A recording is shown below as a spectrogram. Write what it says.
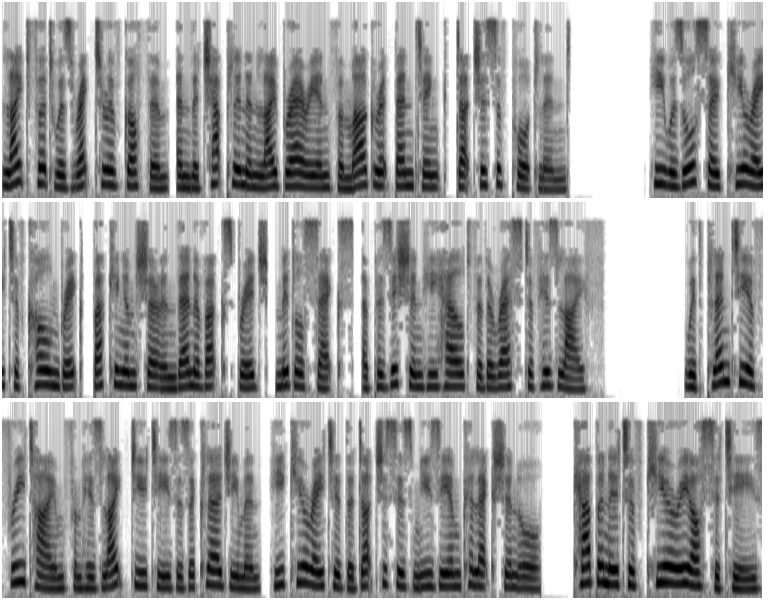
Lightfoot was rector of Gotham, and the chaplain and librarian for Margaret Bentinck, Duchess of Portland. He was also curate of Colnbrook, Buckinghamshire and then of Uxbridge, Middlesex, a position he held for the rest of his life. With plenty of free time from his light duties as a clergyman, he curated the Duchess's museum collection or cabinet of curiosities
